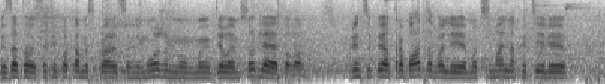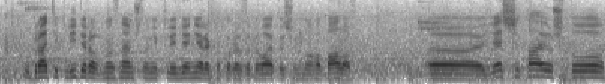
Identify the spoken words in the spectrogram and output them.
Без этого, с этим пока мы справиться не можем. Но мы делаем все для этого. В принципе, отрабатывали, максимально хотели убрать их лидеров. Мы знаем, что у них легионеры, которые забивают очень много баллов. Э, Я считаю, что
